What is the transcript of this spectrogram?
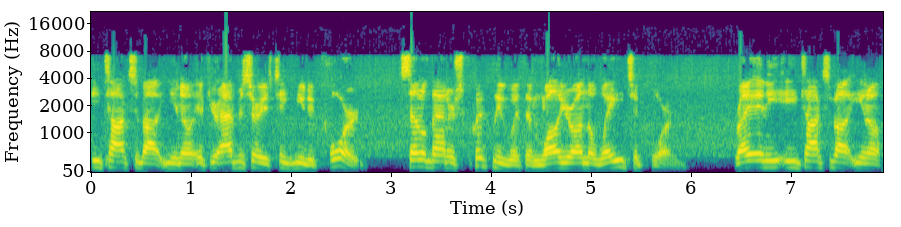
he talks about, you know, if your adversary is taking you to court, settle matters quickly with him while you're on the way to court, right? And he, he talks about, you know,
